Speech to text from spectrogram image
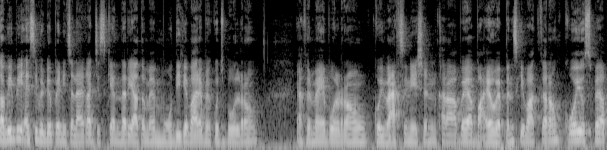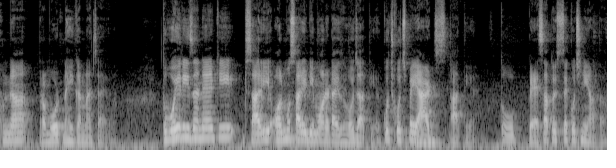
कभी भी ऐसी वीडियो पे नहीं चलाएगा जिसके अंदर या तो मैं मोदी के बारे में कुछ बोल रहा हूँ या फिर मैं ये बोल रहा हूँ कोई वैक्सीनेशन ख़राब है या बायो वेपन्स की बात कर रहा हूँ कोई उस पर अपना प्रमोट नहीं करना चाहेगा। तो वही रीज़न है कि सारी ऑलमोस्ट सारी डिमोनेटाइज हो जाती है। कुछ कुछ पे एड्स आती हैं। तो पैसा तो इससे कुछ नहीं आता।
